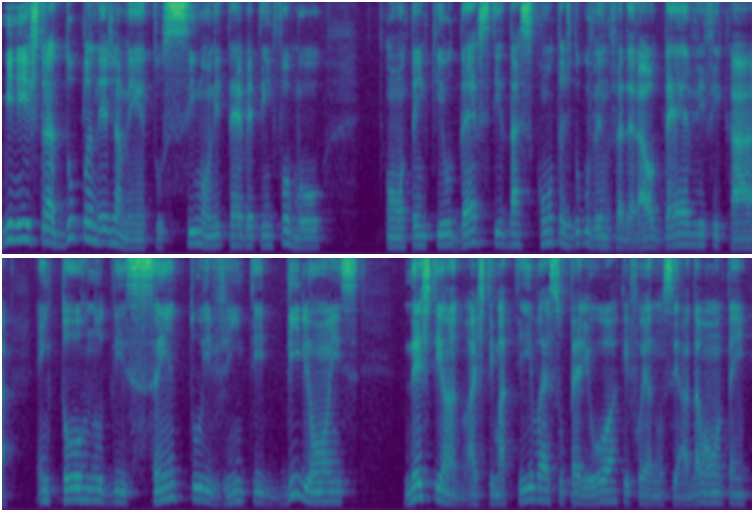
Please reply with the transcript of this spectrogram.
Ministra do Planejamento Simone Tebet informou ontem que o déficit das contas do governo federal deve ficar em torno de 120 bilhões neste ano. A estimativa é superior à que foi anunciada ontem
